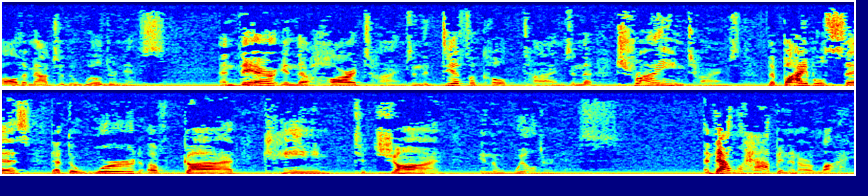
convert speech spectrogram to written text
called him out to the wilderness. And there, in the hard times, in the difficult times, in the trying times, the Bible says that the Word of God came to John in the wilderness. And that will happen in our life.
